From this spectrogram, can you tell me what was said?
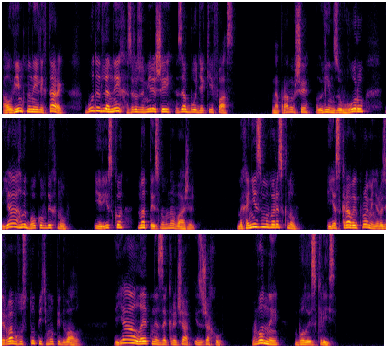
А увімкнений ліхтарик буде для них зрозуміліший за будь-який фас. Направивши лінзу вгору, я глибоко вдихнув і різко натиснув на важіль. Механізм верескнув, і яскравий промінь розірвав густу пітьму підвалу. Я ледь не закричав із жаху. Вони були скрізь.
